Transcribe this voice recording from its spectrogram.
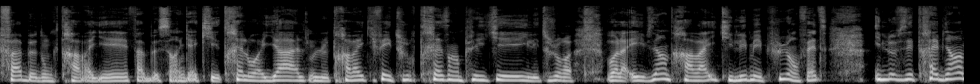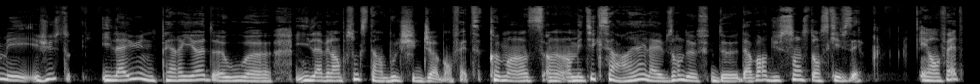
Fab donc travaillait. Fab, c'est un gars qui est très loyal. Le travail qu'il fait est toujours très impliqué. Il est toujours voilà. Et il faisait un travail qu'il aimait plus en fait. Il le faisait très bien, mais juste il a eu une période où euh, il avait l'impression que c'était un bullshit job en fait, comme un, un, métier qui sert à rien. Il avait besoin de d'avoir du sens dans ce qu'il faisait. Et en fait,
